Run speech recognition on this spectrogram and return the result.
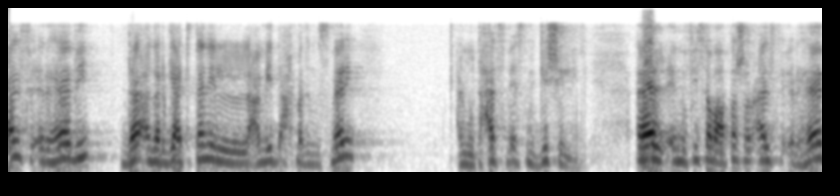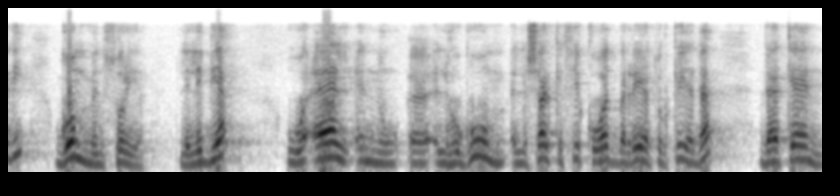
ألف إرهابي ده أنا رجعت تاني للعميد أحمد المسماري المتحدث باسم الجيش الليبي. قال إنه في 17 ألف إرهابي جم من سوريا. لليبيا وقال إنه الهجوم اللي شاركت فيه قوات برية تركيا ده ده كان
